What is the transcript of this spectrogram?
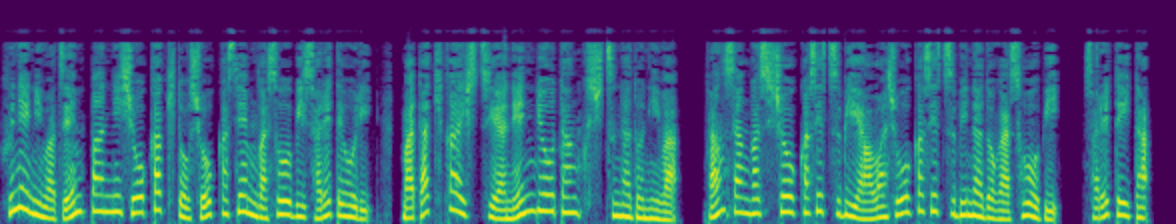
船には全般に消火器と消火栓が装備されており、また機械室や燃料タンク室などには、炭酸ガス消火設備や泡消火設備などが装備されていた。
